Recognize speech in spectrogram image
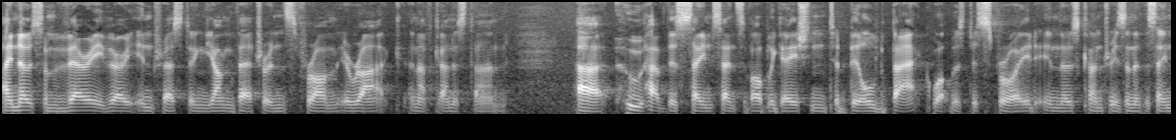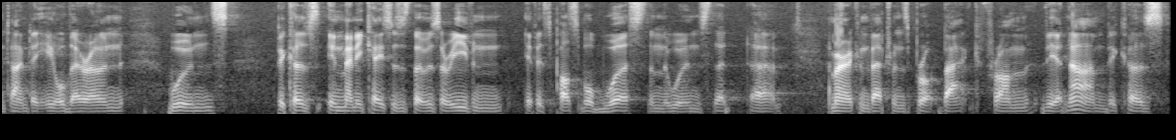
I know some very, very interesting young veterans from Iraq and Afghanistan uh, who have this same sense of obligation to build back what was destroyed in those countries and at the same time to heal their own wounds. Because in many cases, those are even, if it's possible, worse than the wounds that uh, American veterans brought back from Vietnam because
